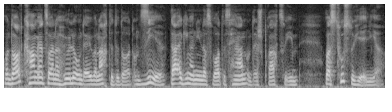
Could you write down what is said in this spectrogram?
Und dort kam er zu einer Höhle und er übernachtete dort. Und siehe, da erging an ihn das Wort des Herrn und er sprach zu ihm, Was tust du hier, Elia?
